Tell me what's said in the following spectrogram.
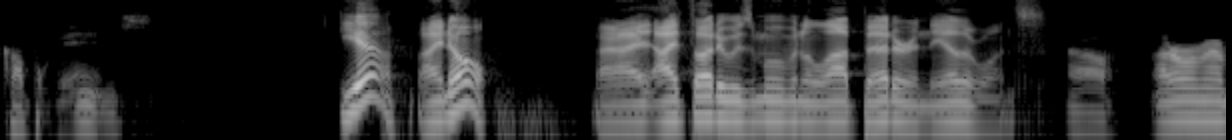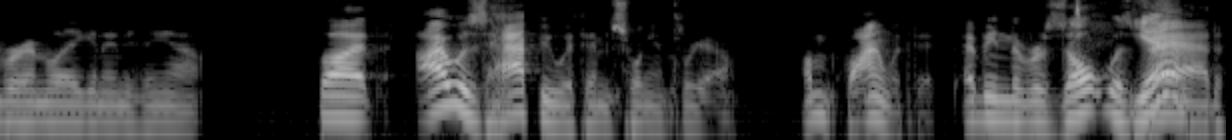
couple games. Yeah, I know. I, I thought he was moving a lot better in the other ones. Oh, I don't remember him legging anything out. But I was happy with him swinging 3 0. I'm fine with it. I mean, the result was Yeah. bad,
